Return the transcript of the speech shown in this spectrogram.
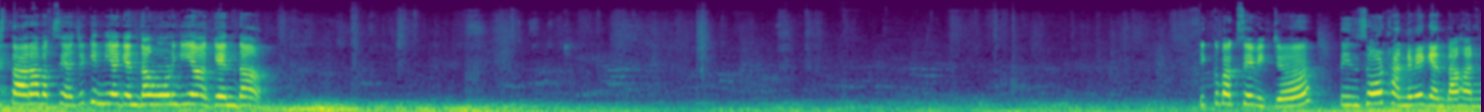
17 ਬਕਸਿਆਂ 'ਚ ਕਿੰਨੀਆਂ ਗੇਂਦਾਂ ਹੋਣਗੀਆਂ? ਗੇਂਦਾਂ। ਇੱਕ ਬਕਸੇ ਵਿੱਚ 398 ਗੇਂਦਾਂ ਹਨ।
